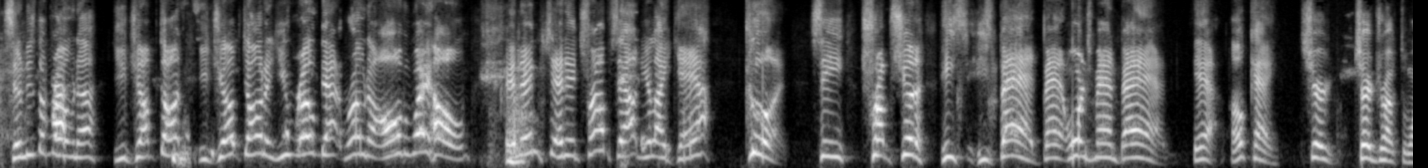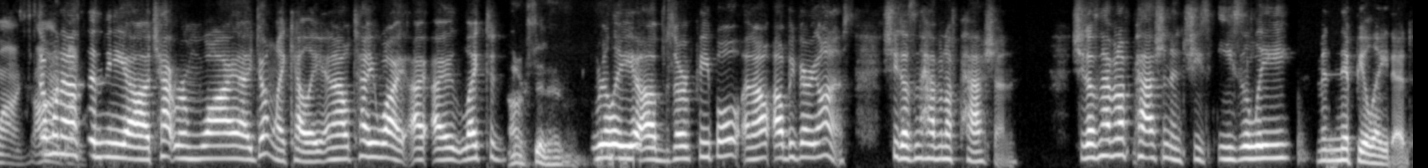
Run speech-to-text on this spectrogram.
as soon as the uh, Rona, you jumped on, you jumped on, and you rode that Rona all the way home. And then and then Trump's out, and you're like, yeah, good. See, Trump should have. He's he's bad, bad. Orange man, bad. Yeah, okay, sure, sure. Drunk the wine. All Someone right, asked in the uh, chat room why I don't like Kelly, and I'll tell you why. I, I like to Oh shit. really observe people, and I'll, I'll be very honest. She doesn't have enough passion. She doesn't have enough passion, and she's easily manipulated.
